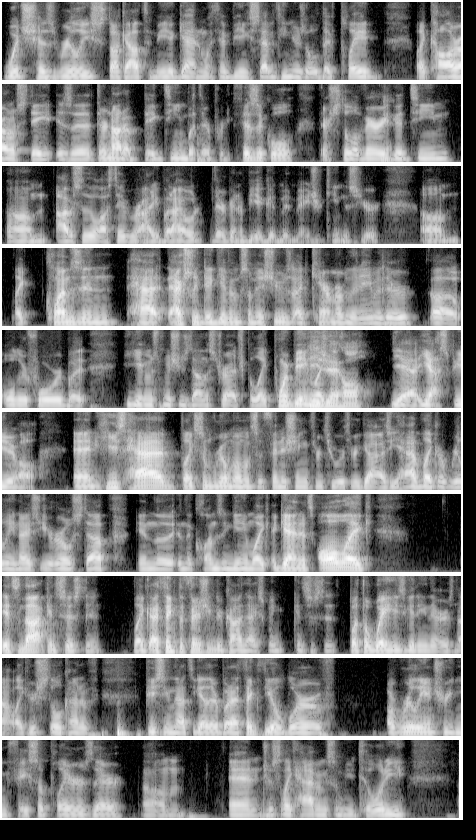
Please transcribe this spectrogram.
which has really stuck out to me. Again, with him being 17 years old, they've played like Colorado State is a they're not a big team, but they're pretty physical. They're still a very Yeah. good team. Um, obviously they lost David Roddy, but I would they're going to be a good mid major team this year. Um, like Clemson had actually did give him some issues. I can't remember the name of their uh, older forward, but he gave him some issues down the stretch. But like point being, like PJ Hall. yeah, yes, PJ Hall. And he's had like some real moments of finishing through two or three guys. He had like a really nice Euro step in the in the Clemson game. Like again, it's all like it's not consistent. Like I think the finishing through contact's been consistent, but the way he's getting there is not. Like you're still kind of piecing that together. But I think the allure of a really intriguing face-up player is there. Um, and just like having some utility.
